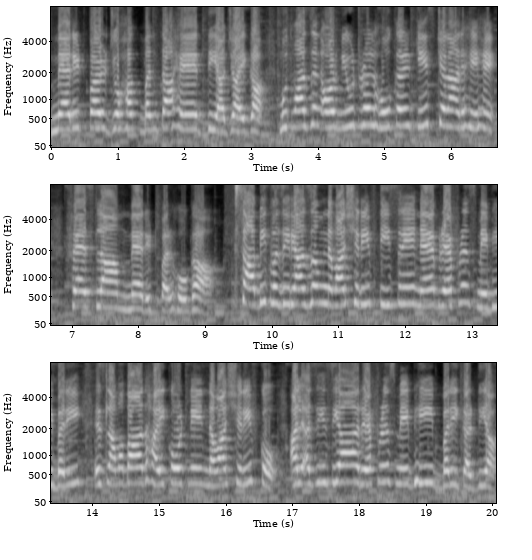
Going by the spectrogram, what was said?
मेरिट पर जो हक बनता है, दिया जाएगा। मुतवाजन और न्यूट्रल होकर केस चला रहे हैं। फैसला मेरिट पर होगा। सबक वज़ीर आज़म नवाज़ शरीफ तीसरे नैब रेफरेंस में भी बरी। इस्लामाबाद हाई कोर्ट ने नवाज़ शरीफ को अल अजीजिया रेफरेंस में भी बरी कर दिया।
